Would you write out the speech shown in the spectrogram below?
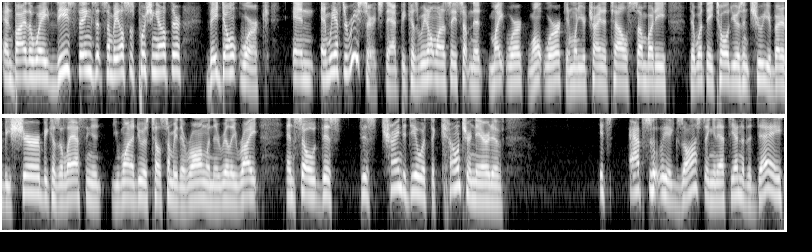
And by the way, these things that somebody else is pushing out there, they don't work and and we have to research that because we don't want to say something that might work, won't work. And when you're trying to tell somebody that what they told you isn't true, you better be sure because the last thing that you want to do is tell somebody they're wrong when they're really right. And so this this trying to deal with the counter narrative, it's absolutely exhausting. And at the end of the day,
